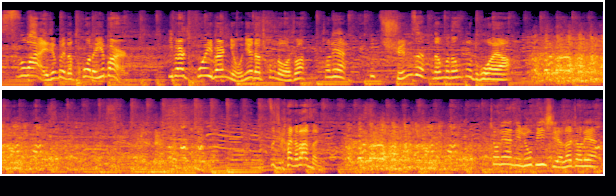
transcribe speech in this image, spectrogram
丝袜已经被她脱了一半了。一边脱一边扭捏的冲着我说：“教练，这裙子能不能不脱呀？” 自己看着办吧你。教练，你流鼻血了，教练。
